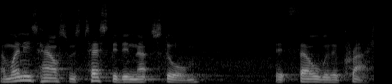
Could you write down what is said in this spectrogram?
And when his house was tested in that storm, it fell with a crash.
